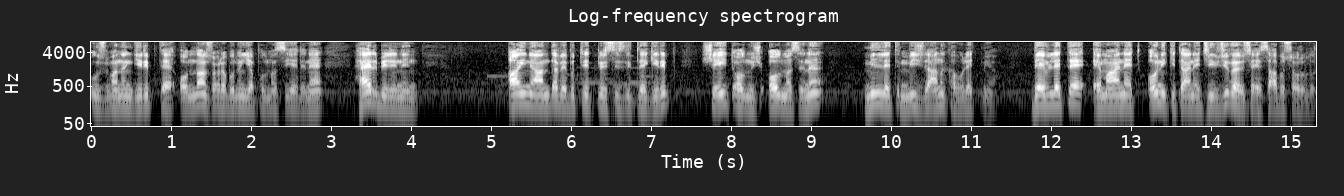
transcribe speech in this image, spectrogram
uzmanın girip de ondan sonra bunun yapılması yerine her birinin aynı anda ve bu tedbirsizlikle girip şehit olmuş olmasını milletin vicdanı kabul etmiyor. Devlete emanet 12 tane civciv ölse hesabı sorulur.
